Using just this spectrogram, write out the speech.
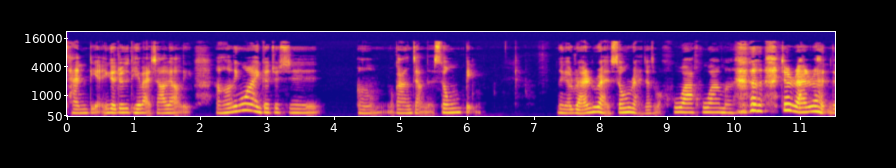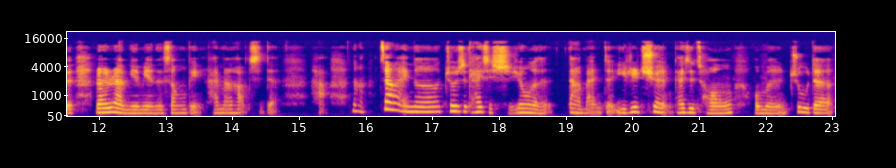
餐点，一个就是铁板烧料理，然后另外一个就是，嗯，我刚刚讲的松饼。那个软软松软叫什么呼啊呼啊吗？就软软的软软绵绵的松饼，还蛮好吃的。好，那再来呢，就是开始使用了大阪的一日券，开始从我们住的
